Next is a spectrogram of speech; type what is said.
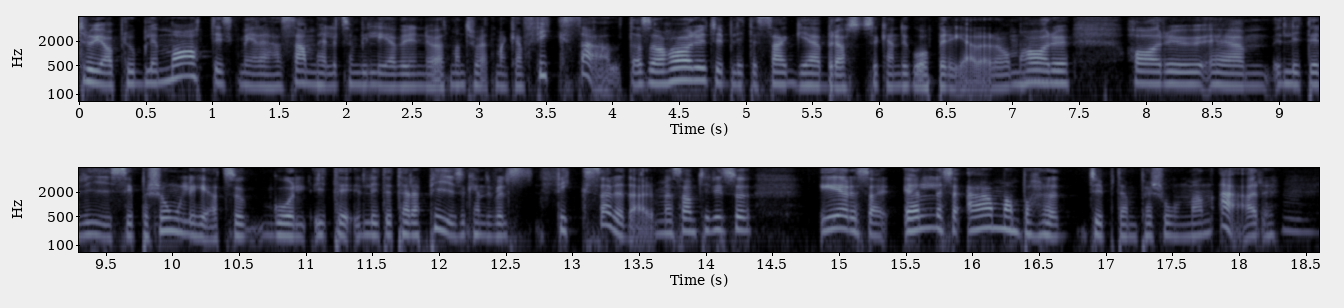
tror jag, problematisk med det här samhället som vi lever i nu, att man tror att man kan fixa allt. Alltså har du typ lite saggiga bröst så kan du gå och operera dem. Har du, har du ehm, lite risig personlighet så gå i te- lite terapi så kan du väl fixa det där. Men samtidigt så är det så här, eller så är man bara typ den person man är. Mm.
